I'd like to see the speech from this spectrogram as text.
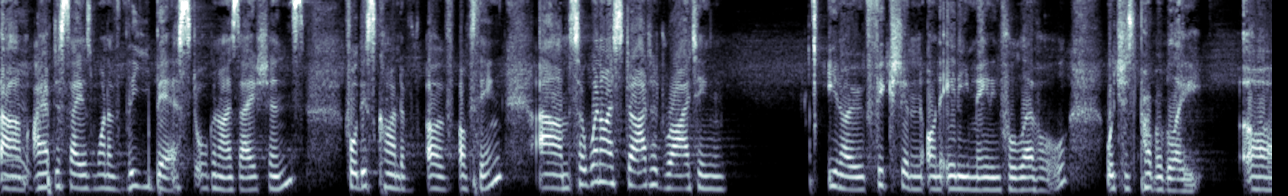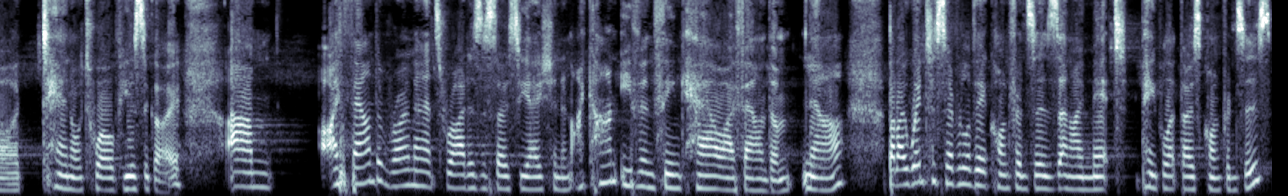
Um, I have to say, is one of the best organisations for this kind of of, of thing. Um, so when I started writing you know, fiction on any meaningful level, which is probably uh, 10 or 12 years ago, um, I found the Romance Writers Association, and I can't even think how I found them now. But I went to several of their conferences and I met people at those conferences.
